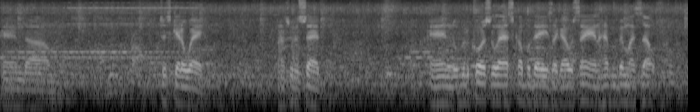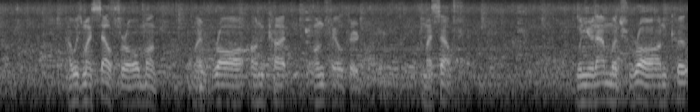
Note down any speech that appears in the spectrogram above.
and um, just get away. That's what it said. And over the course of the last couple days, like I was saying, I haven't been myself. I was myself for a whole month. Like raw, uncut, unfiltered myself. When you're that much raw, uncut,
